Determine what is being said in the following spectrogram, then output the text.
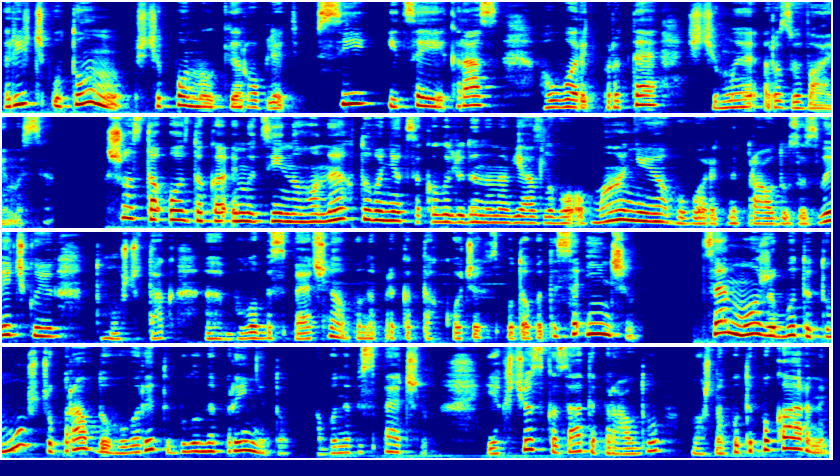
Річ у тому, що помилки роблять всі, і це якраз говорить про те, що ми розвиваємося. Шоста ознака емоційного нехтування це коли людина нав'язливо обманює, говорить неправду за звичкою, тому що так е, було безпечно, або, наприклад, так хоче сподобатися іншим. Це може бути тому, що правду говорити було не прийнято або небезпечно. Якщо сказати правду, можна бути покараним.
